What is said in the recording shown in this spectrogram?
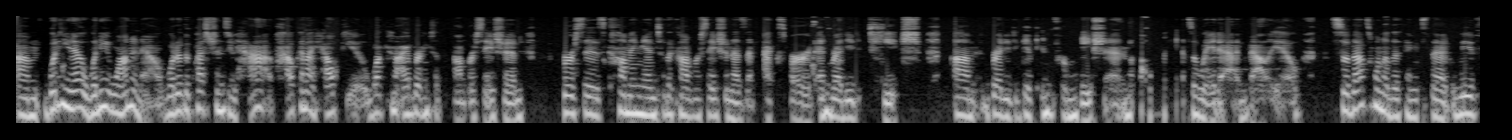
um, what do you know? What do you want to know? What are the questions you have? How can I help you? What can I bring to the conversation? Versus coming into the conversation as an expert and ready to teach, um, ready to give information only as a way to add value. So that's one of the things that we've,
